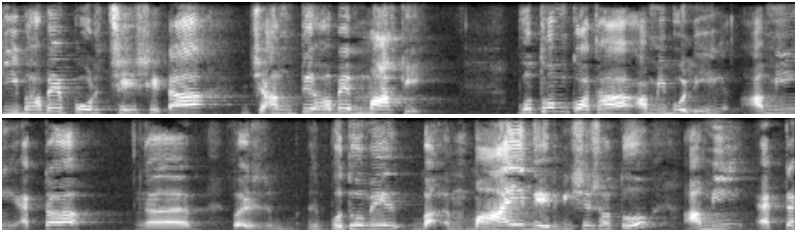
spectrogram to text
কীভাবে পড়ছে, সেটা জানতে হবে মাকে। প্রথম কথা আমি বলি, আমি একটা প্রথমে মায়েদের বিশেষত আমি একটা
